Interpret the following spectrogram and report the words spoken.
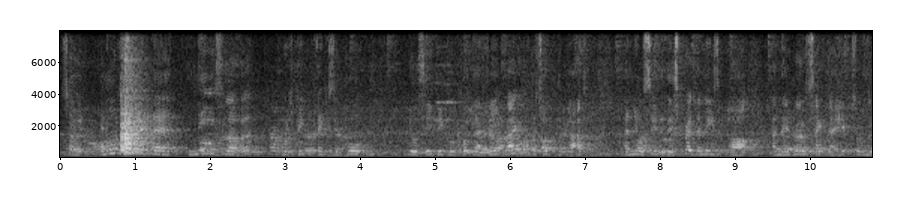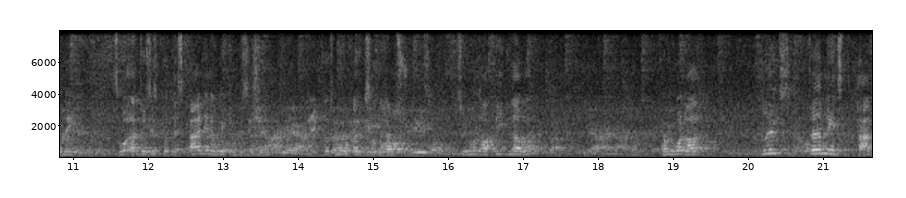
So in order to get their knees lower, which people think is important, you'll see people put their feet right up at the top of the pad and you'll see that they spread their knees apart and they rotate their hips underneath. So what that does is put their spine in a weakened position and it puts more focus on the hamstrings. So we want our feet lower and we want our glutes firmly into the pad,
